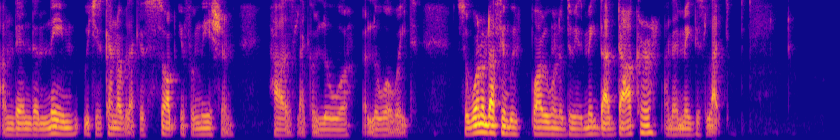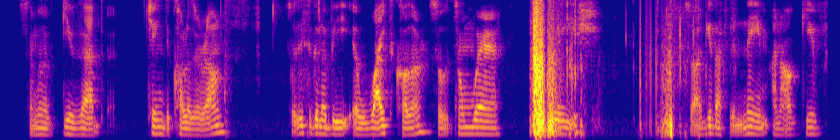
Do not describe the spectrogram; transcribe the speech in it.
and then the name which is kind of like a sub information has like a lower a lower weight. So one other thing we probably want to do is make that darker and then make this light. So I'm going to give that change the colors around. So this is going to be a white color so somewhere grayish. So I'll give that the name and I'll give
